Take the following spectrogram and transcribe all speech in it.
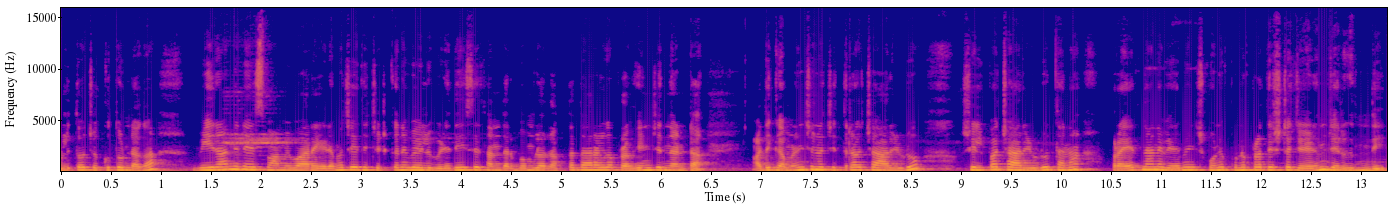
ఉలితో చెక్కుతుండగా వీరాంజనేయ స్వామి వారి ఎడమ చేతి చిటికన వేలు విడదీసే సందర్భంలో రక్తధారలుగా ప్రవహించిందంట. అది గమనించిన చిత్రాచార్యుడు శిల్పాచార్యుడు తన ప్రయత్నాన్ని విరమించుకొని పునఃప్రతిష్ఠ చేయడం జరిగింది.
